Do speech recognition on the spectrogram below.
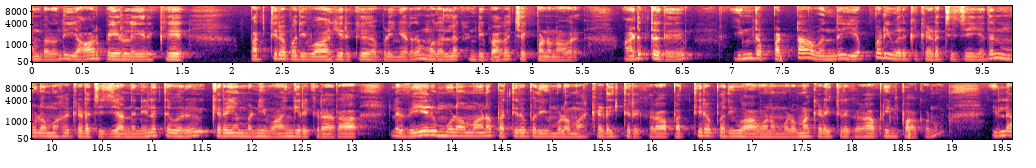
நம்பர் வந்து யார் பெயரில் இருக்குது பத்திரப்பதிவு ஆகியிருக்கு அப்படிங்கிறத முதல்ல கண்டிப்பாக செக் பண்ணணும் அவர். அடுத்தது இந்த பட்டா வந்து எப்படி இவருக்கு கிடச்சிச்சு எதன் மூலமாக கிடச்சிச்சு அந்த நிலத்தை அவர் கிரயம் பண்ணி வாங்கியிருக்கிறாரா இல்லை வேறு மூலமான பத்திரப்பதிவு மூலமாக கிடைத்திருக்கிறா பத்திரப்பதிவு ஆவணம் மூலமாக கிடைத்திருக்கிறா அப்படின்னு பார்க்கணும். இல்லை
